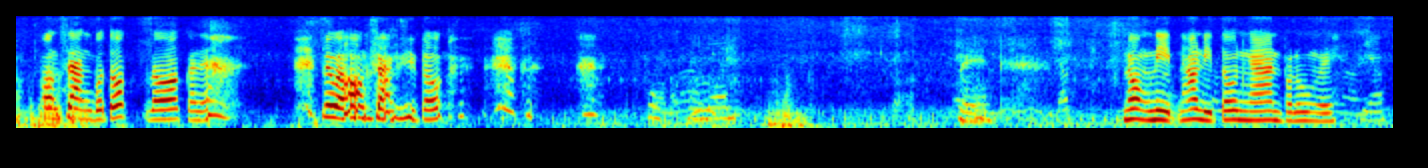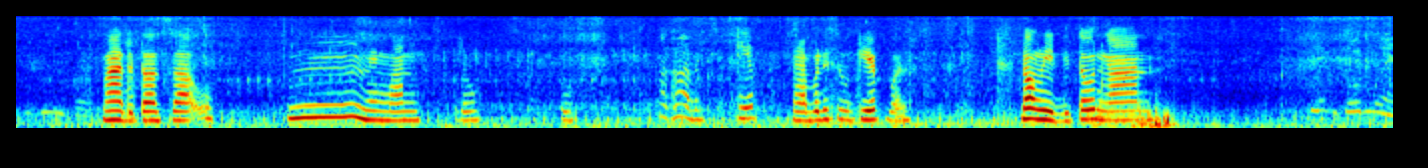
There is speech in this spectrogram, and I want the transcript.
น ห้ามห้องสั่งบตกดอกกันนะหรือว่าห้องสั่งสีตกแม่นน้องนิดห้าวนิดต้นงานปะลุงเลยมาแต่ตอนเช้าอืมแมงมันปะลุงก็อ้อเป็นเก็บงานบริสุทธิ์เก็บบ่นน้องนี่ดิต้นงานเต้นสิโดนเมื่อย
